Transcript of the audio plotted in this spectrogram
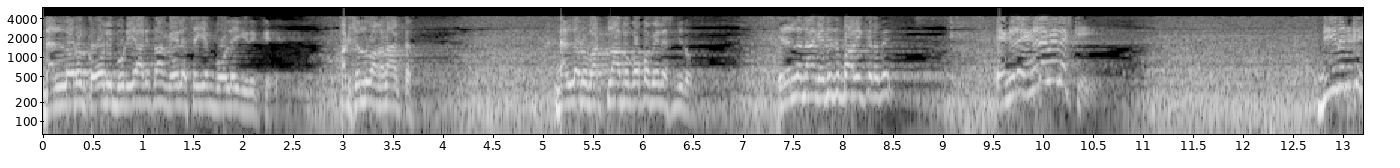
நல்ல ஒரு கோழி புரியாடி தான் வேலை செய்யும் போல இருக்கு. அப்படி சொல்லுவாங்களா அக்கா? நல்ல ஒரு வட்லாப கோப்ப வேலை செஞ்சிடும். இதெல்லாம் நாங்க எதுக்கு பாதிக்கிறது எங்கட எங்கட வேலைக்கு? தீனுக்கு?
